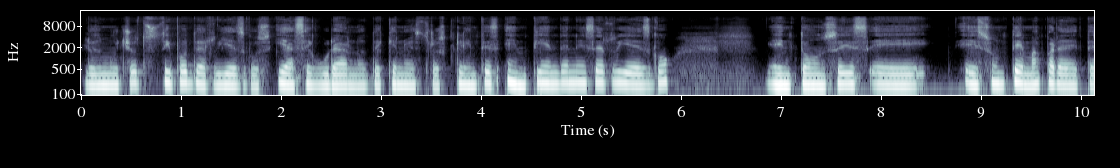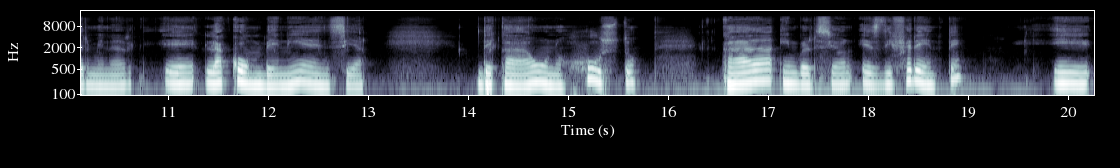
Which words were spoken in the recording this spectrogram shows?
los muchos tipos de riesgos y asegurarnos de que nuestros clientes entienden ese riesgo, entonces eh, es un tema para determinar eh, la conveniencia de cada uno. Justo, cada inversión es diferente y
